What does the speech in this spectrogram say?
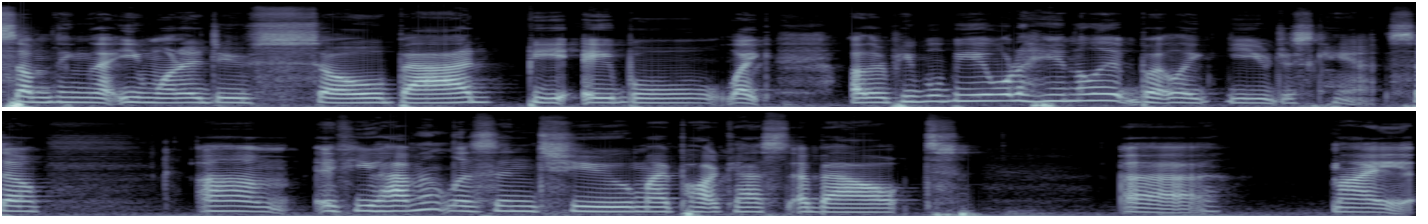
something that you want to do so bad be able like other people be able to handle it but like you just can't. So um if you haven't listened to my podcast about uh my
